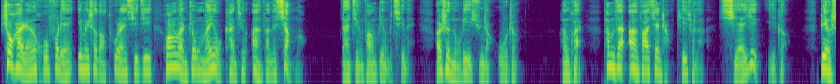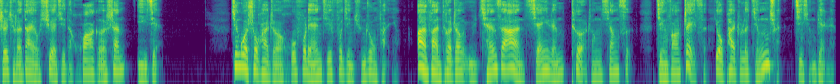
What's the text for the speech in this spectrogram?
受害人胡福莲因为受到突然袭击，慌乱中没有看清案犯的相貌。但警方并不气馁，而是努力寻找物证。很快，他们在案发现场提取了鞋印一个，并拾取了带有血迹的花格衫一件。经过受害者胡福莲及附近群众反映。案犯特征与前三案嫌疑人特征相似，警方这次又派出了警犬进行辨认，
